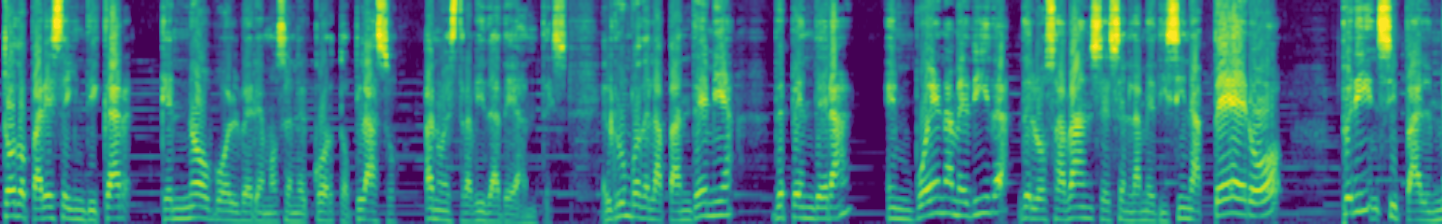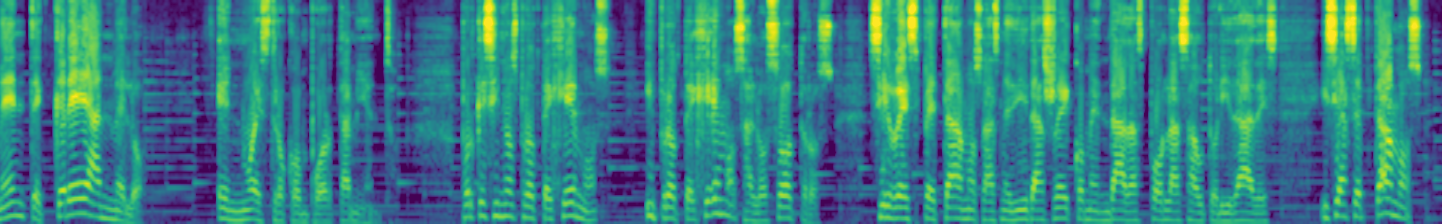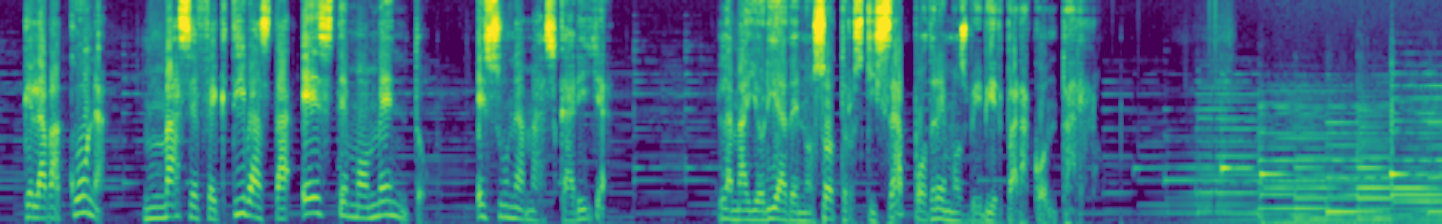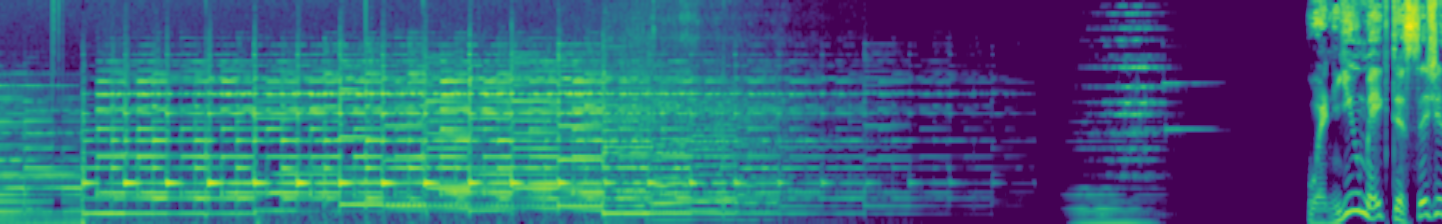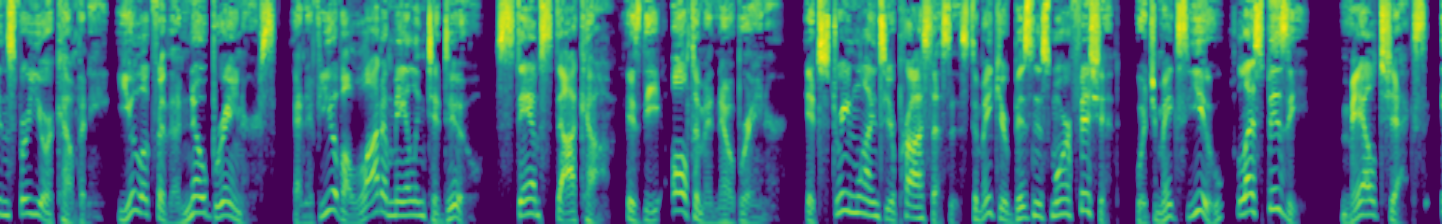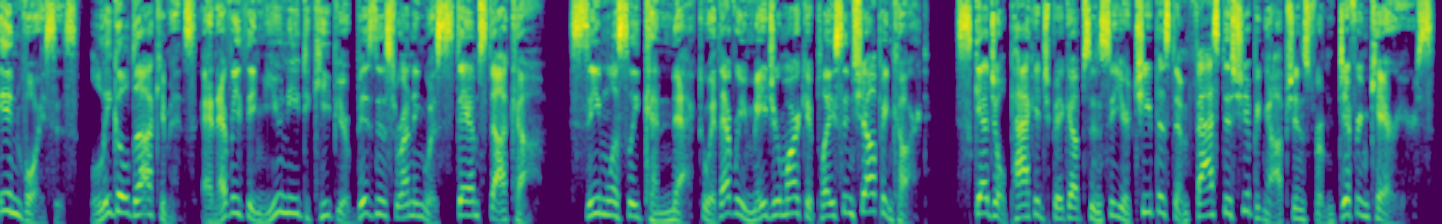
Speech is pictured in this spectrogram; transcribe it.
Todo parece indicar que no volveremos en el corto plazo a nuestra vida de antes. El rumbo de la pandemia dependerá en buena medida de los avances en la medicina, pero principalmente, créanmelo, en nuestro comportamiento. Porque si nos protegemos y protegemos a los otros, si respetamos las medidas recomendadas por las autoridades y si aceptamos que la vacuna más efectiva hasta este momento es una mascarilla, la mayoría de nosotros quizá podremos vivir para contarlo. When you make decisions for your company, you look for the no-brainers. And if you have a lot of mailing to do, stamps.com is the ultimate no-brainer. It streamlines your processes to make your business more efficient, which makes you less busy. Mail checks, invoices, legal documents, and everything you need to keep your business running with Stamps.com. Seamlessly connect with every major marketplace and shopping cart. Schedule package pickups and see your cheapest and fastest shipping options from different carriers.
